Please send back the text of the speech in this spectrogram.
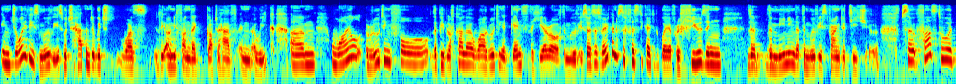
enjoy these movies, which happened to, which was the only fun they got to have in a week, um, while rooting for the people of color, while rooting against the hero of the movie. So it's this very kind of sophisticated way of refusing the the meaning that the movie is trying to teach you. So fast forward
